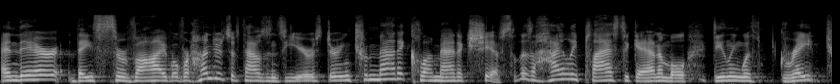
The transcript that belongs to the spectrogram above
And there they survive over hundreds of thousands years during traumatic climatic shifts. So there's a highly plastic animal dealing with great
